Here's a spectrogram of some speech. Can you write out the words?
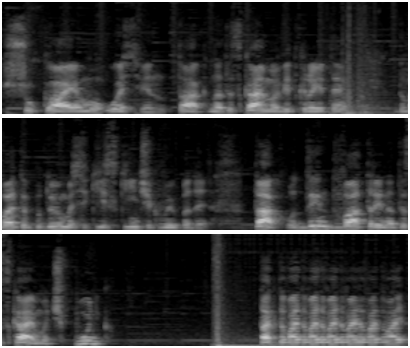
Шукаємо. Ось він. Так, натискаємо відкрити. Давайте подивимось, який скінчик випаде. Так, 1, 2, 3. Натискаємо. Чпуньк. Так, давай, давай, давай, давай, давай, давай.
